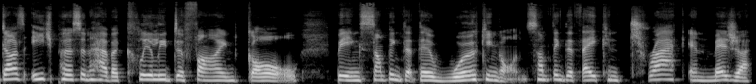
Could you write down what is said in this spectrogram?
Does each person have a clearly defined goal being something that they're working on, something that they can track and measure?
